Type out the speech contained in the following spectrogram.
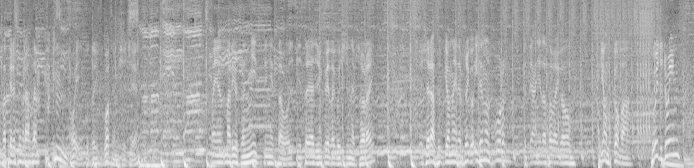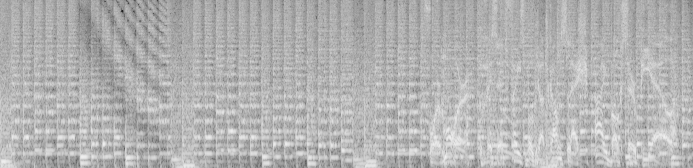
kurwa pierwszym razem. Oj, tutaj w głowie mi się dzieje. Panie Mariuszu, nic się nie stało. To ja dziękuję za godzinę wczoraj. Jeszcze raz wszystkiego najlepszego i ten utwór specjalnie dla całego piątkowa. Sweet Dreams. For more, visit facebook.com slash iboxerpl.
